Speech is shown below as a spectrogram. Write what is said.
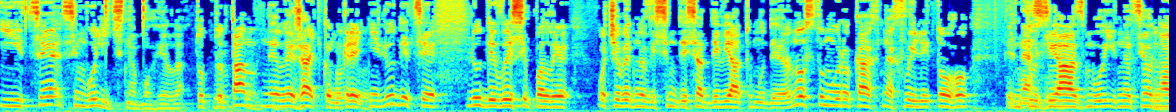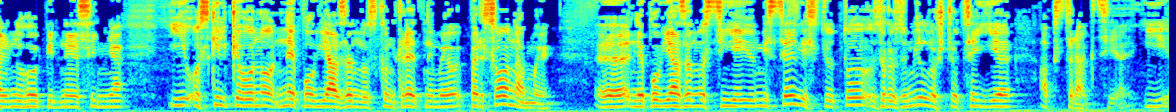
і це символічна могила. Тобто там не лежать конкретні люди. Це люди висипали, очевидно, в 89-90 роках на хвилі того ентузіазму і національного піднесення. І оскільки воно не пов'язано з конкретними персонами, не пов'язано з цією місцевістю, то зрозуміло, що це є абстракція. І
